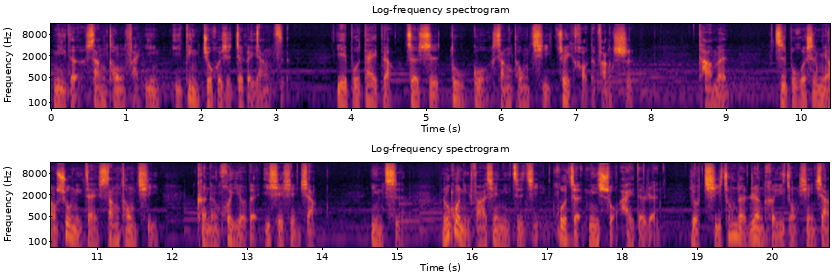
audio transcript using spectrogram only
你的伤痛反应一定就会是这个样子，也不代表这是度过伤痛期最好的方式。它们只不过是描述你在伤痛期可能会有的一些现象，因此。如果你发现你自己或者你所爱的人有其中的任何一种现象，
